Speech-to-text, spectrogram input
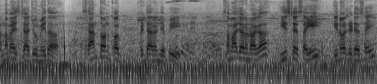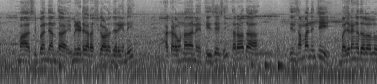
అన్నమయ్య స్టాచ్యూ మీద శాంతోన్ కప్ పెట్టారని చెప్పి సమాచారం రాగా ఈస్ట్ ఎస్ఐ యూనివర్సిటీ ఎస్ఐ మా సిబ్బంది అంతా ఇమీడియట్గా రష్ కావడం జరిగింది. అక్కడ ఉన్నదని తీసేసి తర్వాత దీనికి సంబంధించి బజరంగ దళాలు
